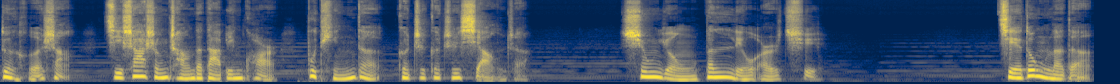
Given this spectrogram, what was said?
顿河上几沙绳长的大冰块不停地咯吱咯吱响着，汹涌奔流而去。解冻了的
